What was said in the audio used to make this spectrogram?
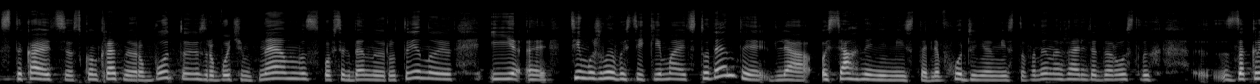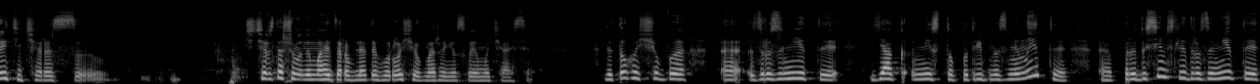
стикаються з конкретною роботою, з робочим днем, з повсякденною рутиною. І е, ті можливості, які мають студенти для осягнення міста, для входження в місто, вони, на жаль, для дорослих е, закриті закриті через е, через те, що вони мають заробляти гроші обмежені у своєму часі. Для того, щоб е, зрозуміти, як місто потрібно змінити, е, передусім слід розуміти,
